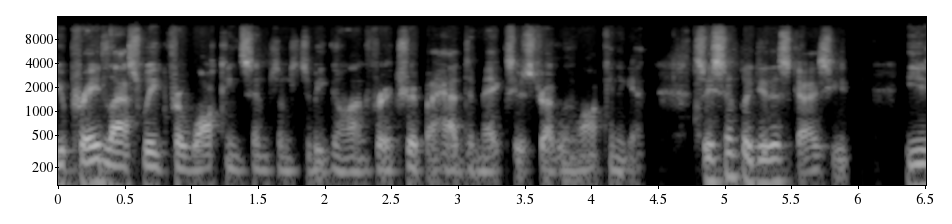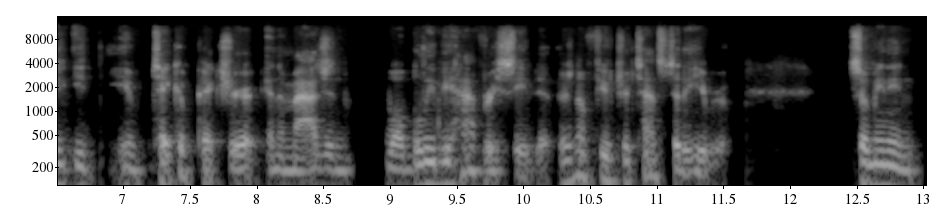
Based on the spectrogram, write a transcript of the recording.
You prayed last week for walking symptoms to be gone for a trip I had to make. So you're struggling walking again. So you simply do this, guys. You, you, you, you take a picture and imagine, well, believe you have received it. There's no future tense to the Hebrew. So meaning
